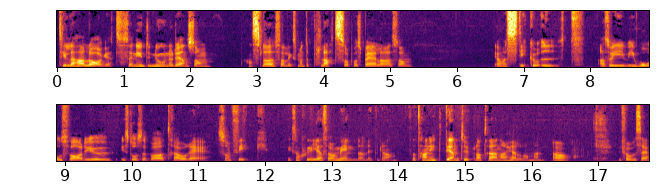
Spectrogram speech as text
till det här laget. Sen är ju inte Nuno den som, han slösar liksom inte platser på spelare som, ja men sticker ut. Alltså i, i Wolves var det ju i stort sett bara Traoré som fick liksom skilja sig av mängden lite grann. Så att han är inte den typen av tränare heller men ja, vi får väl se.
